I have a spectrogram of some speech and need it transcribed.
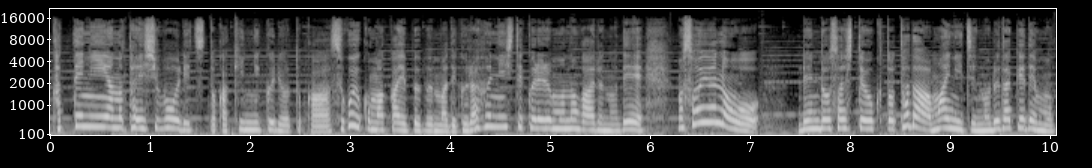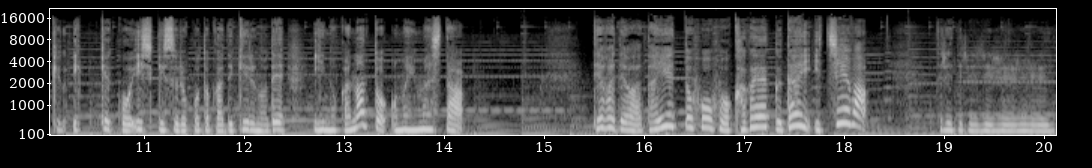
勝手にあの体脂肪率とか筋肉量とかすごい細かい部分までグラフにしてくれるものがあるので、まあ、そういうのを連動させておくとただ毎日乗るだけでも結構意識することができるのでいいのかなと思いました。ではではダイエット方法輝く第1位はてれてれれれれ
